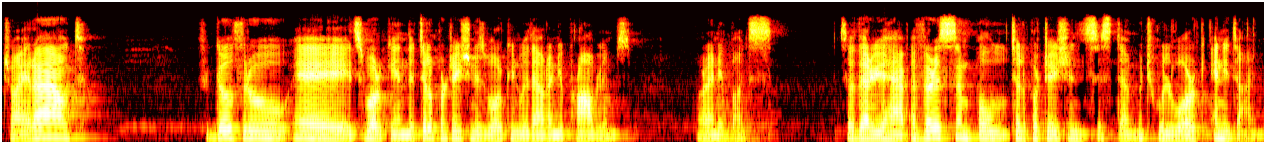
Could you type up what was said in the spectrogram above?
Try it out. If you go through, hey, it's working. The teleportation is working without any problems or any bugs. So there you have a very simple teleportation system which will work anytime.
